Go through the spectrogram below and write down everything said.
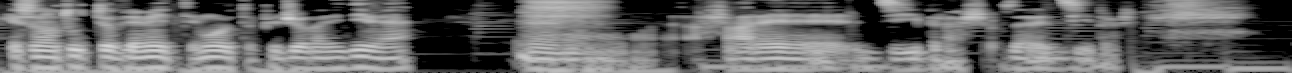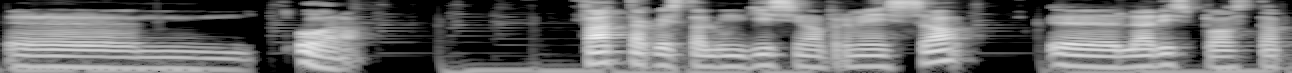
che sono tutti ovviamente molto più giovani di me eh, a fare ZBrush, a usare ZBrush. Ehm, ora, fatta questa lunghissima premessa, eh, la risposta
